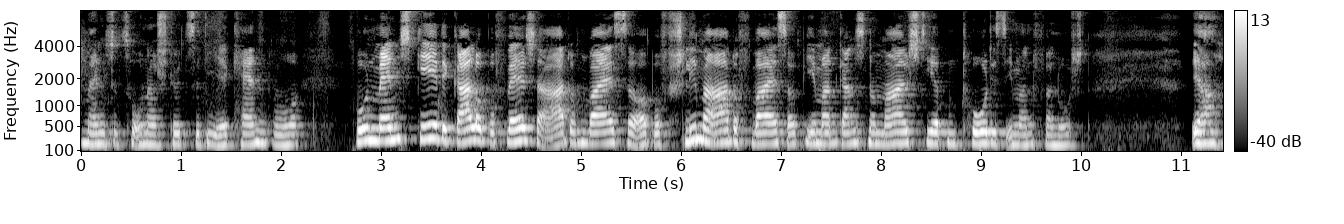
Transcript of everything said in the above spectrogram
Menschen zu unterstützen, die ihr kennt, wo, wo ein Mensch geht, egal ob auf welche Art und Weise, ob auf schlimme Art und Weise, ob jemand ganz normal stirbt, ein Tod ist immer ein Verlust. Ja,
